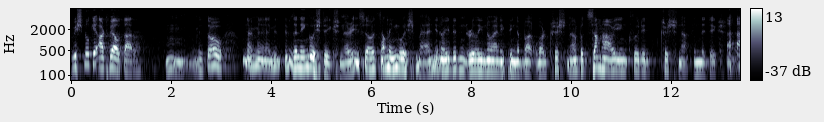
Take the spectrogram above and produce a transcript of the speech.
विष्णु के आठवें अवतार। Hmm. So, I mean, it was an English dictionary, so some Englishman, you know, he didn't really know anything about Lord Krishna, but somehow he included Krishna in the dictionary.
